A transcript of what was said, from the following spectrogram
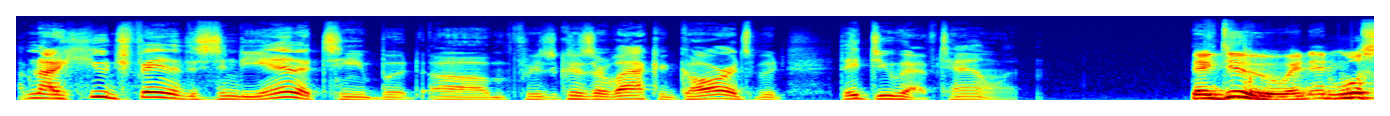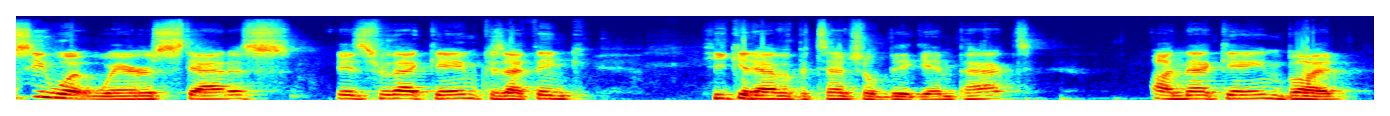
I'm not a huge fan of this Indiana team, but um, because their lack of guards, but they do have talent. They do, and, and we'll see what Ware's status is for that game because I think he could have a potential big impact on that game. But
